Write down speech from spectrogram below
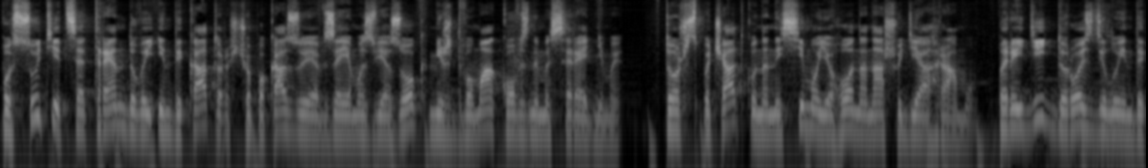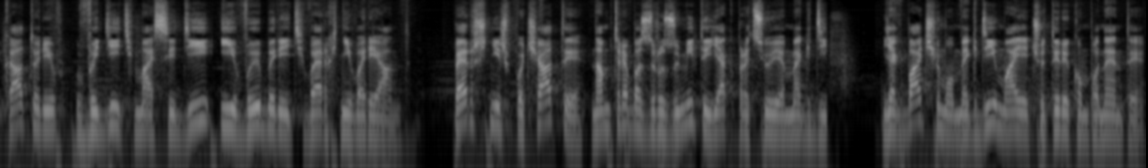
По суті, це трендовий індикатор, що показує взаємозв'язок між двома ковзними середніми. Тож спочатку нанесімо його на нашу діаграму. Перейдіть до розділу індикаторів, введіть MACD і виберіть верхній варіант. Перш ніж почати, нам треба зрозуміти, як працює MACD. Як бачимо, MACD має чотири компоненти.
